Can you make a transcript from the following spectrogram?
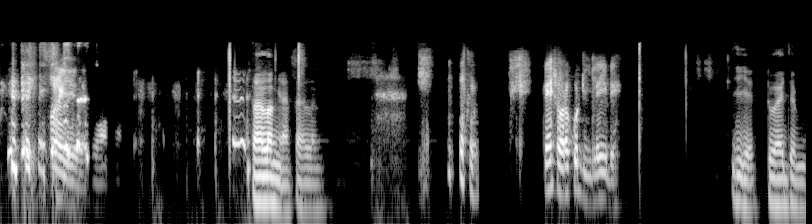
oh iya. tolong ya tolong Kayak suaraku delay deh. iya dua jam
